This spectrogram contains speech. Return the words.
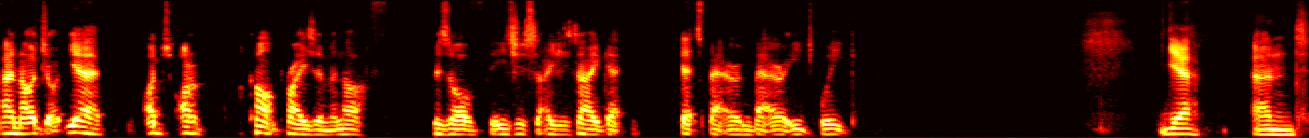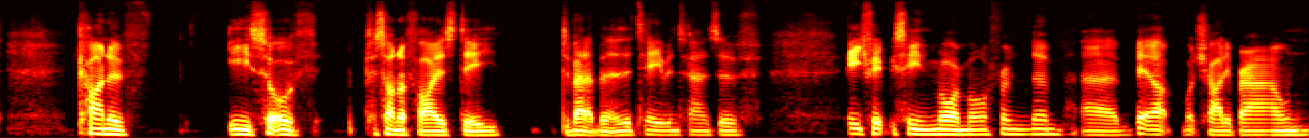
and I, yeah, I, I can't praise him enough because of he's just, as you say, get gets better and better each week. Yeah, and kind of he sort of personifies the development of the team in terms of each week we've seen more and more from them. Uh, bit up what Charlie Brown,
